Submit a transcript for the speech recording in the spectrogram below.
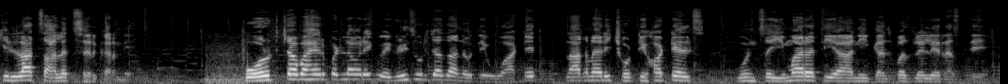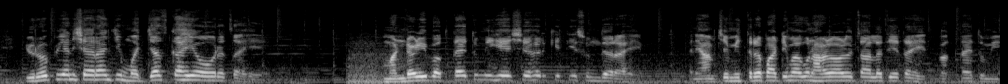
किल्ला चालत सर करणे. पोर्टच्या बाहेर पडल्यावर एक वेगळीच ऊर्जा जाणवते. वाटेत लागणारी छोटी हॉटेल्स उंच इमारती आणि गजबजलेले रस्ते. युरोपियन शहरांची मज्जाच काही औरच आहे. मंडळी बघताय तुम्ही हे शहर किती सुंदर आहे. आणि आमचे मित्र पाठीमागून हळूहळू चालत येत आहेत. बघताय तुम्ही.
